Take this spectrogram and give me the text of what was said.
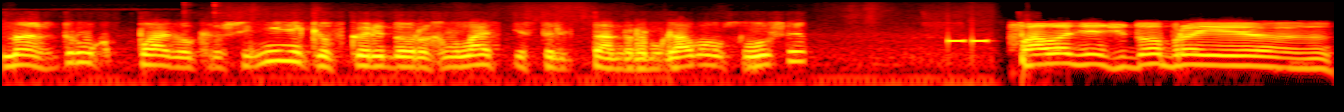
наш друг Павел Крашенинников в коридорах власти с Александром Гавом. Слушаем. Павел Владимирович, добрый,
